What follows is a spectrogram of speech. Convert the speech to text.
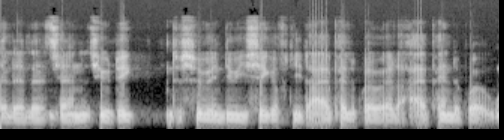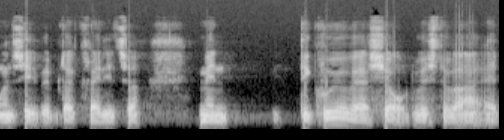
eller et alternativ. Det er ikke nødvendigvis sikkert, fordi der er pantebrev, eller ejer pantebrev, uanset hvem der er kreditor. Men det kunne jo være sjovt, hvis det var, at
